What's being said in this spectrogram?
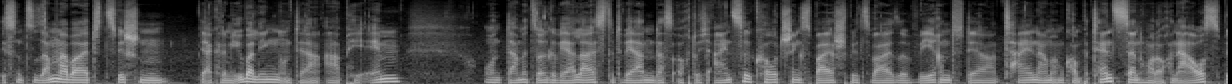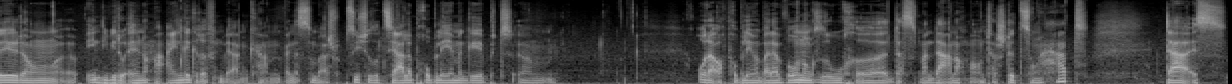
ist eine Zusammenarbeit zwischen der Akademie Überlingen und der APM. Und damit soll gewährleistet werden, dass auch durch Einzelcoachings beispielsweise während der Teilnahme im Kompetenzzentrum oder auch in der Ausbildung äh, individuell nochmal eingegriffen werden kann. Wenn es zum Beispiel psychosoziale Probleme gibt, ähm, oder auch Probleme bei der Wohnungssuche, dass man da nochmal Unterstützung hat. Da ist,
